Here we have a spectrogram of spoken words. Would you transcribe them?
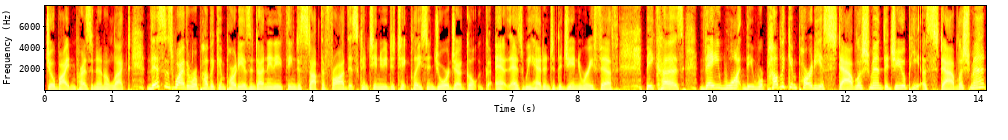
Joe Biden president elect. This is why the Republican Party hasn't done anything to stop the fraud that's continuing to take place in Georgia go, as we head into the January 5th, because they want the Republican Party establishment, the GOP establishment,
